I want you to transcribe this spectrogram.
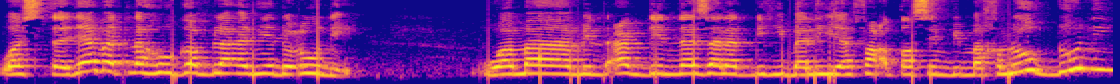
an yad'uni wa ma min 'abdin nazalat bihi baliyah fa'tasim bi makhluq duni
